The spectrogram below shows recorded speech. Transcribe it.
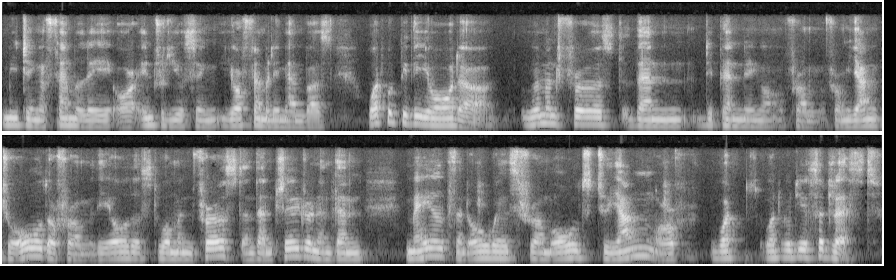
meeting a family or introducing your family members, what would be the order? Women first, then depending on from from young to old, or from the oldest woman first, and then children, and then males, and always from old to young, or what what would you suggest?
